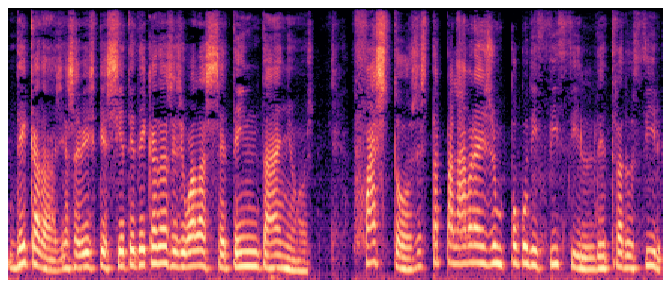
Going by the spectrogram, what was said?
Décadas, ya sabéis que siete décadas es igual a setenta años. Fastos, esta palabra es un poco difícil de traducir,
